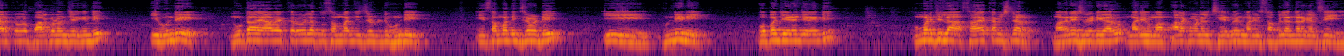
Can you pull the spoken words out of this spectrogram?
కార్యక్రమంలో పాల్గొనడం జరిగింది. ఈ హుండీ నూట యాభై ఒక్క రోజులకు సంబంధించినటువంటి హుండీ ఈ సంబంధించినటువంటి ఈ హుండీని ఓపెన్ చేయడం జరిగింది. ఉమ్మడి జిల్లా సహాయ కమిషనర్ మదనేశ్వర రెడ్డి గారు మరియు మా పాలక మండలి చైర్మన్ మరియు సభ్యులందరూ కలిసి ఈ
